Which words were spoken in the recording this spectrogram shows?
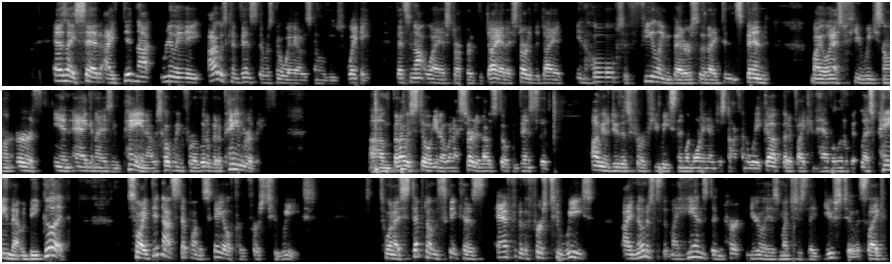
as I said, I did not really, I was convinced there was no way I was going to lose weight. That's not why I started the diet. I started the diet in hopes of feeling better so that I didn't spend my last few weeks on earth in agonizing pain. I was hoping for a little bit of pain relief. Um, but I was still, you know, when I started, I was still convinced that I'm going to do this for a few weeks. And then one morning, I'm just not going to wake up. But if I can have a little bit less pain, that would be good. So I did not step on the scale for the first two weeks. So when I stepped on the scale, because after the first two weeks, I noticed that my hands didn't hurt nearly as much as they used to. It's like,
